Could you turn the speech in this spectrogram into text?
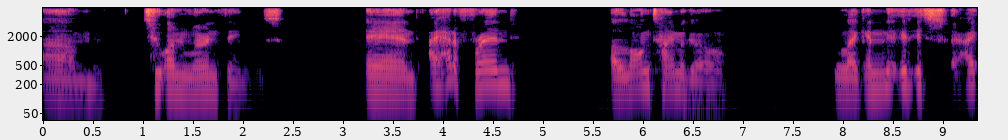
um, to unlearn things. And I had a friend a long time ago, like, and it, it's. I,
